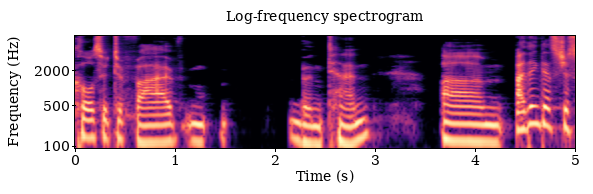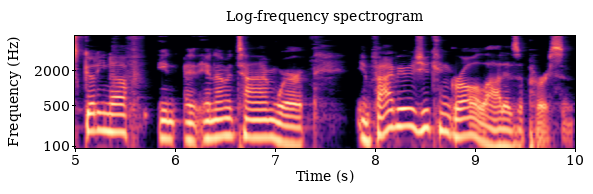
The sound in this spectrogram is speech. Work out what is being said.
closer to five than ten. Um, I think that's just good enough in in a time where in five years you can grow a lot as a person.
